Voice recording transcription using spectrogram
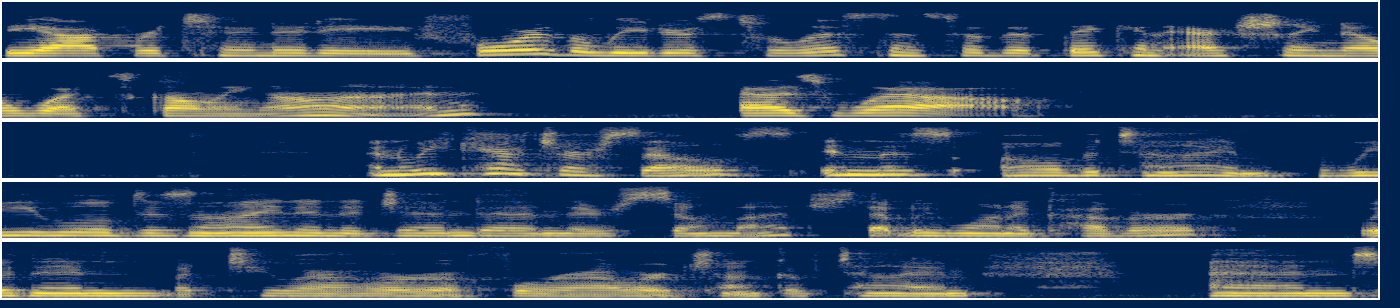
the opportunity for the leaders to listen so that they can actually know what's going on as well and we catch ourselves in this all the time. We will design an agenda, and there's so much that we want to cover within a two hour or four hour chunk of time. And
